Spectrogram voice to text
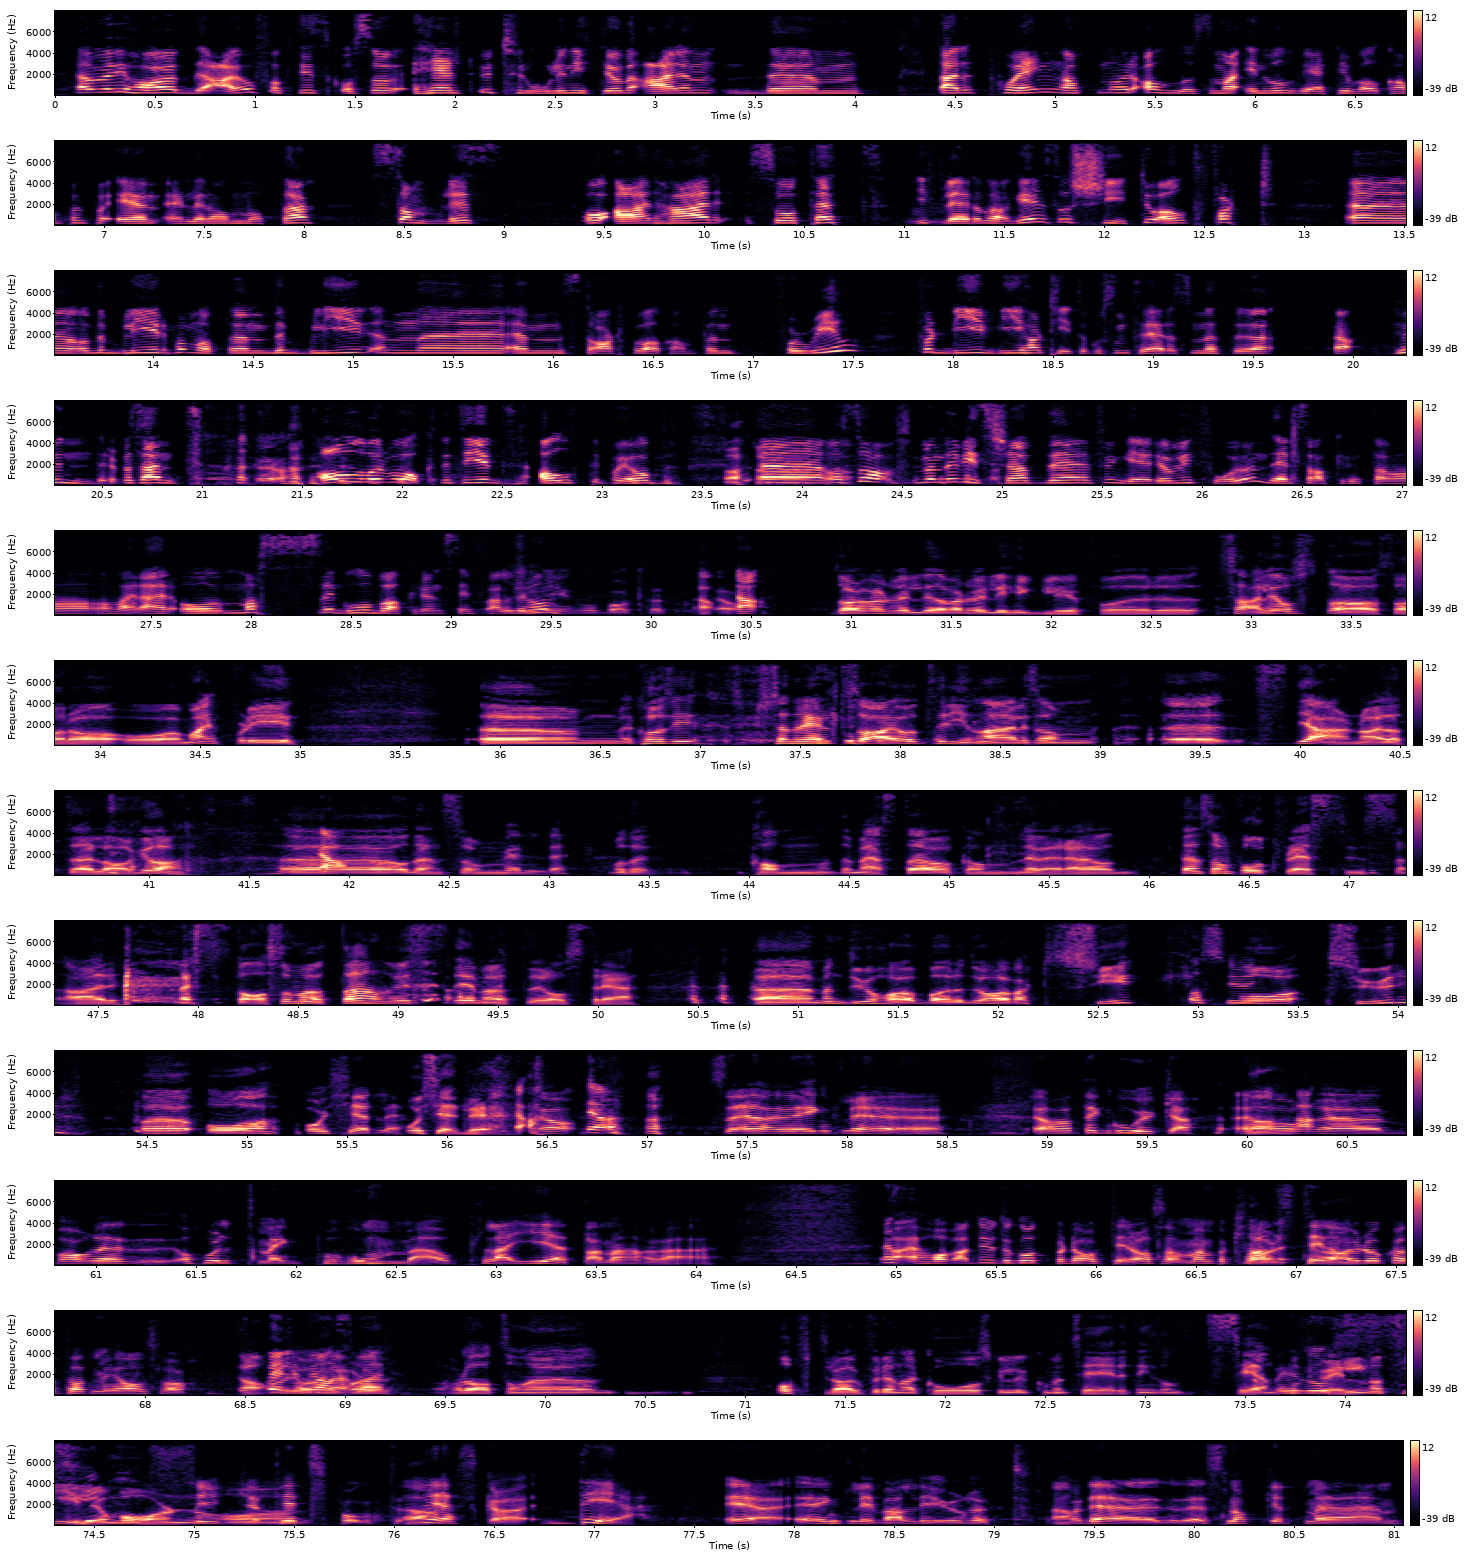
Ja, men vi har, Det er jo faktisk også helt utrolig nyttig. Og det er, en, det, det er et poeng at når alle som er involvert i valgkampen på en eller annen måte, samles og er her så tett i flere dager, så skyter jo alt fart. Uh, og det blir på en måte en, det blir en, uh, en start på valgkampen for real, fordi vi har tid til å konsentrere oss om dette ja, 100 All vår våkne tid. Alltid på jobb. Eh, også, men det viser seg at det fungerer, og vi får jo en del saker ut av å, å være her. Og masse god bakgrunnsinformasjon. Veldig god bakgrunn. Ja. Ja. Så har det vært veldig, det har vært veldig hyggelig for eh, særlig oss, da, Sara og meg. Fordi um, kan du si, generelt så er jo Trine er liksom uh, stjerna i dette laget, da. Uh, Ja. Og den som måte, kan det meste og kan levere. Og den som folk flest syns er mest stas å møte, hvis de møter oss tre. Uh, men du har jo bare Du har vært syk Og sur. og, sur, uh, og, Og kjedelig. og kjedelig. Ja. Ja. Så jeg har jo egentlig jeg har hatt en god uke. Jeg Ja. har uh, bare holdt meg på rommet og pleiet denne her eh, ja, Jeg har vært ute og gått på dagtid, altså, men på har kveldstid ja. har jo dere tatt mye ansvar. Ja, Veldig mye har, ansvar. du, har du hatt sånne oppdrag for NRK og skulle kommentere ting sånn sent på Det er så kvelden og tidlig om morgenen? Og, tidspunkt. Ja. Det, skal, det er egentlig veldig urutt. Ja. Og det jeg snakket med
